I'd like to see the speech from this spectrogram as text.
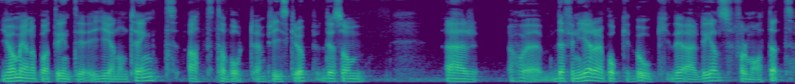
Jag menar på att det inte är genomtänkt att ta bort en prisgrupp. Det som är, definierar en pocketbok det är dels formatet,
